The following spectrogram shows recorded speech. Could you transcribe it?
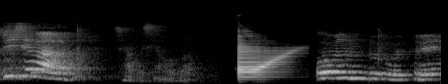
Dicevamo. Ce la possiamo fare. Un, due, tre,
